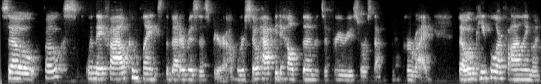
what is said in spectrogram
So, folks, when they file complaints, the Better Business Bureau, we're so happy to help them. It's a free resource that we provide. But when people are filing with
